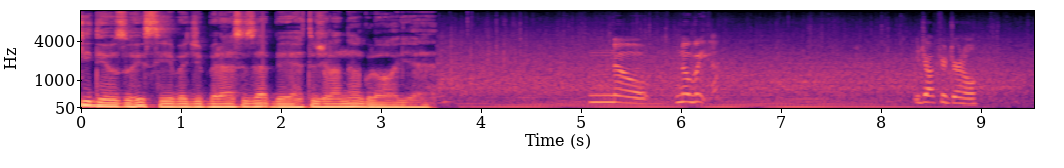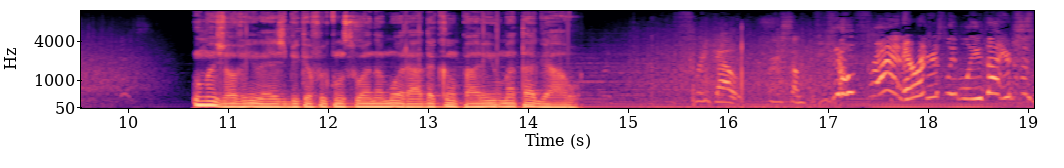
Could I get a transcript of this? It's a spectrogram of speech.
Que Deus o receba de braços abertos lá na glória. No, no, but you dropped your journal. Uma jovem lésbica foi com sua namorada acampar em um matagal. Freak out or something. No friend. Aaron, seriously believe that? You're just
